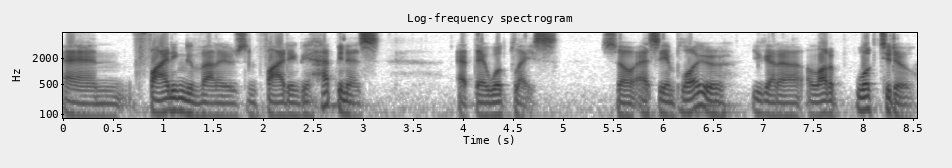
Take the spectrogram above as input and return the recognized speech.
and finding the values and finding the happiness at their workplace. So, as the employer, you got a, a lot of work to do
